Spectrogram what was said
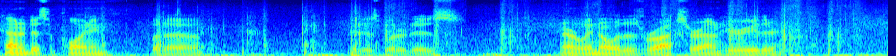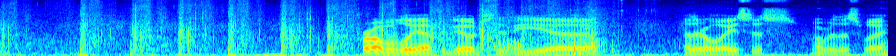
kind of disappointing, but uh, it is what it is. I don't really know where there's rocks around here either. Probably have to go to the uh, other oasis over this way.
